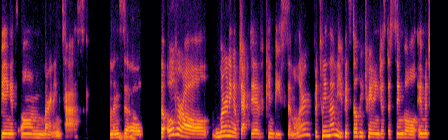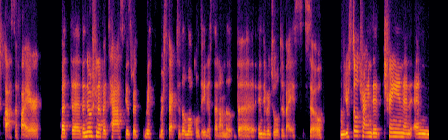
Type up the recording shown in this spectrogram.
being its own learning task. And mm-hmm. so the overall learning objective can be similar between them. You could still be training just a single image classifier, but the, the notion of a task is with, with respect to the local data set on the, the individual device. So you're still trying to train an, an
